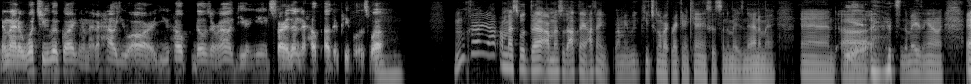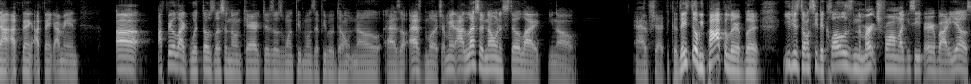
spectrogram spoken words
No matter what you look like, no matter how you are, you help those around you and you inspire them to help other people as well. Mhm. Okay, yeah, I mess with that. I mess with. I think. I think. I mean, we keep going back ranking Kings. 'cause It's an amazing anime, and uh, it's an amazing anime. And I, I think. I think. I mean, uh, I feel like with those lesser known characters, those one people ones that people don't know as as much. I mean, I, lesser known is still like you know, abstract because they still be popular, but you just don't see the clothes and the merch for them like you see for everybody else.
